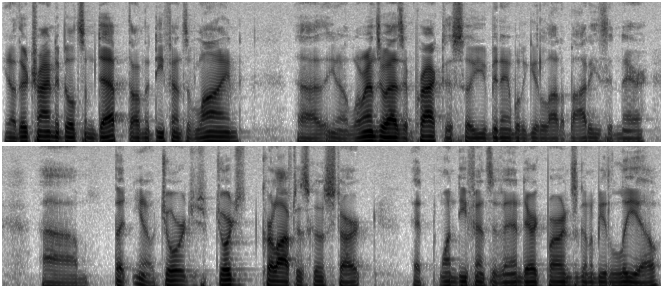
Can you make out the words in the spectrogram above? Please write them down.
You know, they're trying to build some depth on the defensive line. Uh, you know, Lorenzo hasn't practiced, so you've been able to get a lot of bodies in there. Um, but you know, George George Karlaftis is going to start at one defensive end. Derrick Barnes is going to be the Leo.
